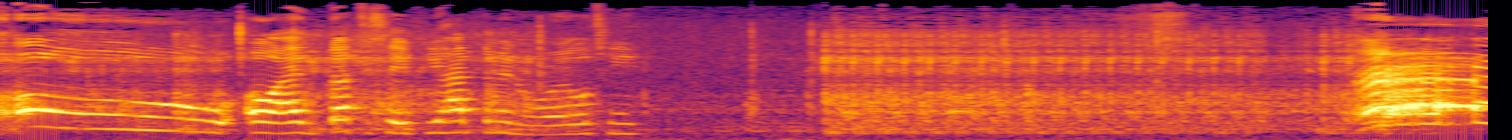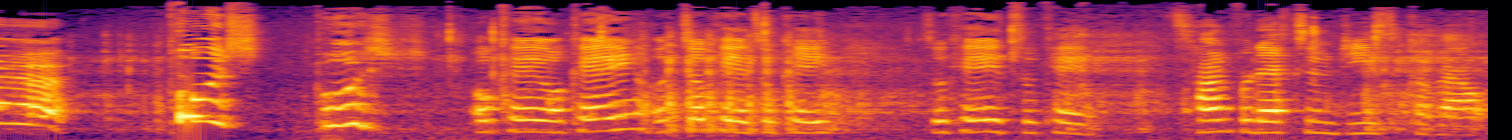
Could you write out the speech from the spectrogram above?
Oh! Oh, I got to say, if you had them in royalty. Urgh! Push! Push! Okay, okay. It's okay, it's okay. It's okay, it's okay. It's time for the XMGs to come out.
